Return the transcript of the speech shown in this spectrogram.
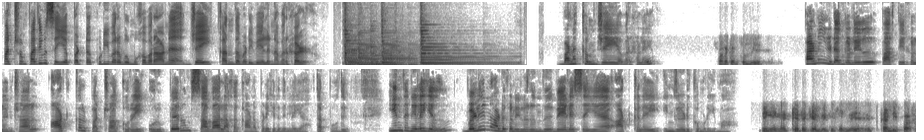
மற்றும் பதிவு செய்யப்பட்ட குடிவரவு முகவரான ஜெய் கந்தவடிவேலன் அவர்கள். வணக்கம் ஜெய் அவர்களே. வணக்கம் செல்வி. பணியிடங்களில் பார்த்தீர்கள் என்றால் ஆட்கள் பற்றாக்குறை ஒரு பெரும் சவாலாக காணப்படுகிறது இல்லையா? தற்போது இந்த நிலையில் வெளிநாடுகளிலிருந்து வேலை செய்ய ஆட்களை இங்கு எடுக்க முடியுமா? நீங்க கேட்ட கேள்விக்கு செல்வி கண்டிப்பாக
